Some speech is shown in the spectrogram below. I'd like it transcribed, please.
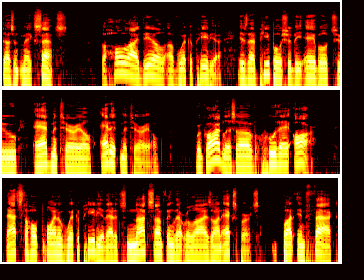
doesn't make sense. The whole ideal of Wikipedia is that people should be able to add material, edit material, regardless of who they are. That's the whole point of Wikipedia, that it's not something that relies on experts, but in fact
